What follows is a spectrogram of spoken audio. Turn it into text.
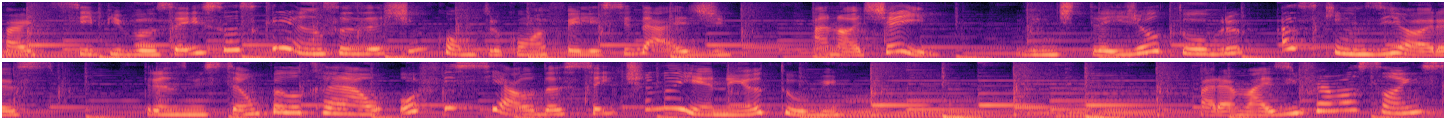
Participe você e suas crianças deste encontro com a felicidade. Anote aí, 23 de outubro, às 15 horas. Transmissão pelo canal oficial da Seichonoye no YouTube. Para mais informações,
